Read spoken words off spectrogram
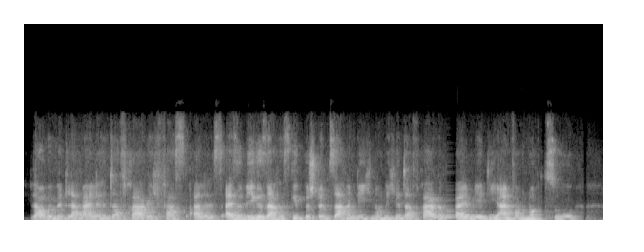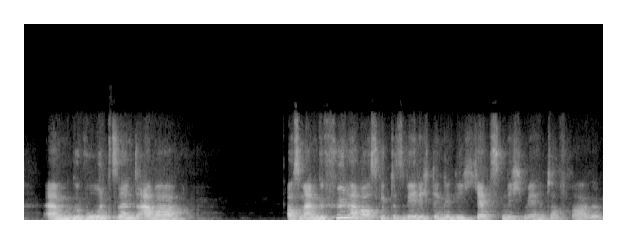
Ich glaube, mittlerweile hinterfrage ich fast alles. Also wie gesagt, es gibt bestimmt Sachen, die ich noch nicht hinterfrage, weil mir die einfach noch zu ähm, gewohnt sind. Aber aus meinem Gefühl heraus gibt es wenig Dinge, die ich jetzt nicht mehr hinterfrage.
